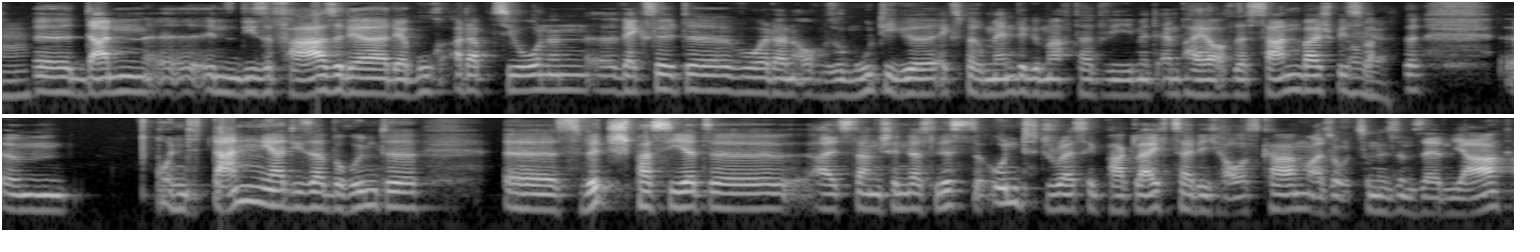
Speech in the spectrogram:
Mhm. Äh, dann äh, in diese Phase der, der Buchadaptionen äh, wechselte, wo er dann auch so mutige Experimente gemacht hat, wie mit Empire of the Sun beispielsweise. Oh, yeah. ähm, und dann ja dieser berühmte äh, Switch passierte, als dann Schindlers Liste und Jurassic Park gleichzeitig rauskamen, also zumindest im selben Jahr.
